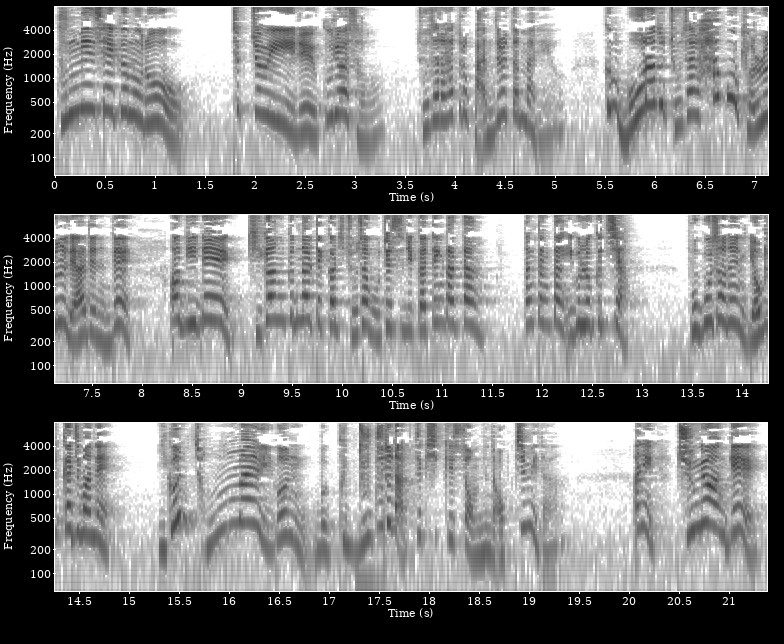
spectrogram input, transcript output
국민 세금으로 특조위를 꾸려서 조사를 하도록 만들었단 말이에요. 그럼 뭐라도 조사를 하고 결론을 내야 되는데 아 니네 기간 끝날 때까지 조사 못했으니까 땡땅땅 땅땅땅 이걸로 끝이야. 보고서는 여기까지만 해. 이건 정말 이건 뭐 그 누구도 납득시킬 수 없는 억지입니다. 아니 중요한 게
